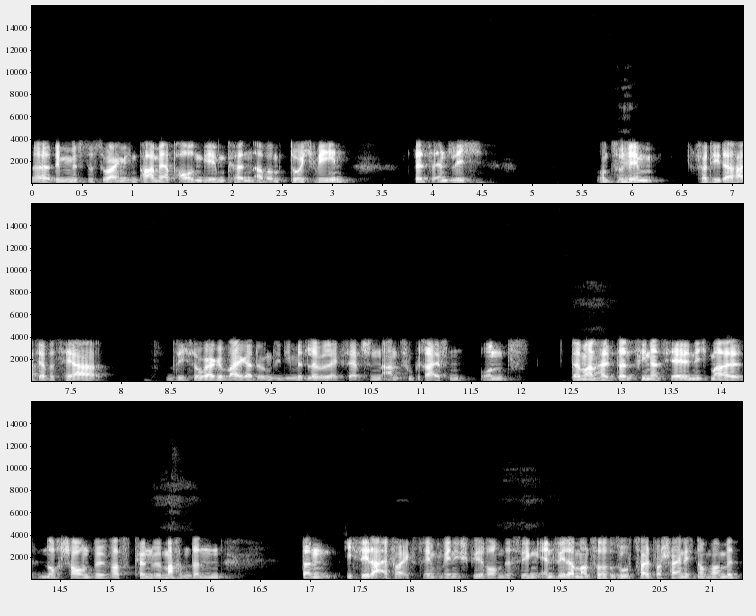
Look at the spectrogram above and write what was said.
äh, dem müsstest du eigentlich ein paar mehr Pausen geben können, aber durch wen? Letztendlich. Und zudem, mhm. Fertitta hat ja bisher sich sogar geweigert, irgendwie die Mid-Level-Exception anzugreifen. Und wenn man halt dann finanziell nicht mal noch schauen will, was können wir machen, dann, dann, ich sehe da einfach extrem wenig Spielraum. Deswegen entweder man versucht es halt wahrscheinlich nochmal mit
